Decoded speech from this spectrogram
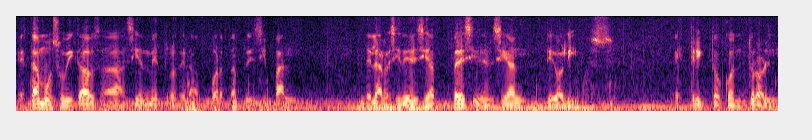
Estamos ubicados a 100 metros de la puerta principal de la residencia presidencial de Olivos. Estricto control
